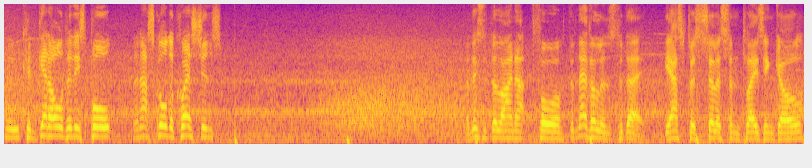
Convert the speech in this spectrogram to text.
who can get hold of this ball and ask all the questions. And this is the lineup for the Netherlands today. Jasper Cillessen plays in goal.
